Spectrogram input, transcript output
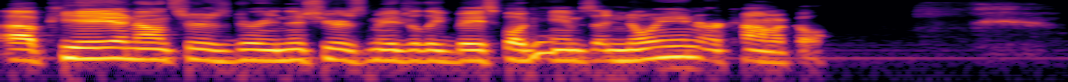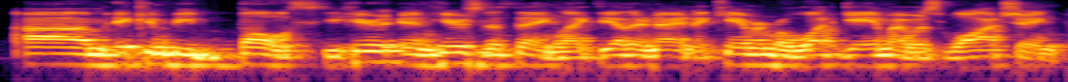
uh, PA announcers during this year's Major League Baseball games annoying or comical? Um, it can be both. Hear, and here's the thing: like the other night, I can't remember what game I was watching,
